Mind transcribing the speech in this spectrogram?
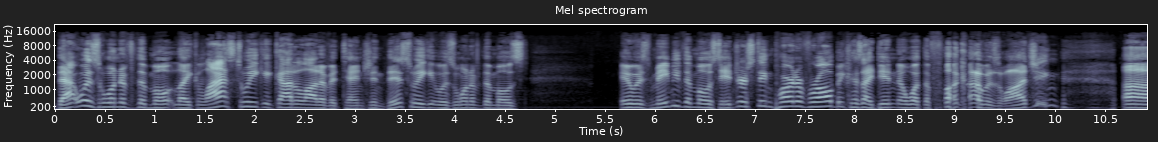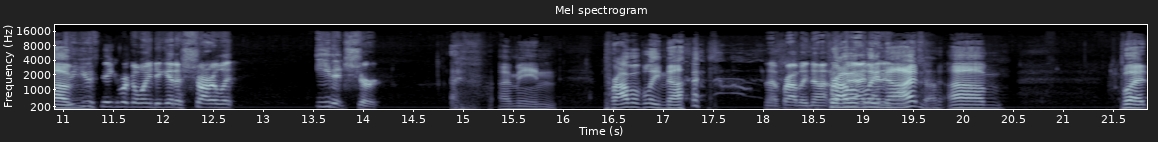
that was one of the most like last week it got a lot of attention. This week it was one of the most it was maybe the most interesting part of Raw because I didn't know what the fuck I was watching. Um Do you think we're going to get a Charlotte Eat It shirt? I mean probably not. No, probably not. Okay, I- I probably didn't so. Um, but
